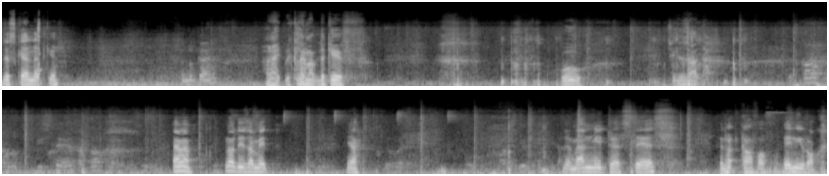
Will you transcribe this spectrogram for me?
Just scan that. Eh. Alright, we climb up the cave. Woo. Check this out. Ma'am. No, these are made. Yeah. The man-made uh, stairs. They're not carved off any rock.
